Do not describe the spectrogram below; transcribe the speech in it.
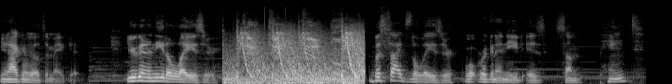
you're not going to be able to make it. You're going to need a laser. Besides the laser, what we're going to need is some paint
